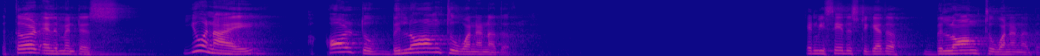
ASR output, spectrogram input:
the third element is you and I are called to belong to one another. Can we say this together? Belong to one another.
